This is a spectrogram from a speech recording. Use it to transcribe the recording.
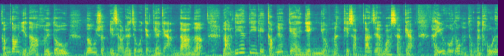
咁當然啦，去到 Notion 嘅時候咧，就會更加簡單啦。嗱，呢一啲嘅咁樣嘅應用咧，其實唔單止係 WhatsApp 㗎，喺好多唔同嘅討論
